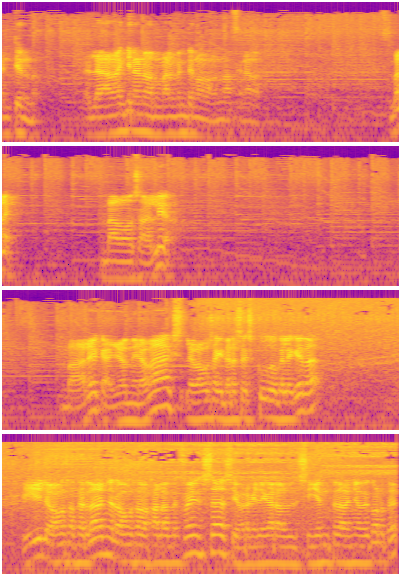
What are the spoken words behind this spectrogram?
Entiendo. El de la máquina normalmente no, no hace nada. Vale. Vamos al lío. Vale, cayó en Dynamax. Le vamos a quitar ese escudo que le queda. Y le vamos a hacer daño, le vamos a bajar las defensas y habrá que llegar al siguiente daño de corte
